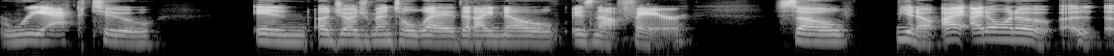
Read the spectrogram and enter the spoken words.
react to in a judgmental way that I know is not fair. So, you know, I, I don't want to uh, uh,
